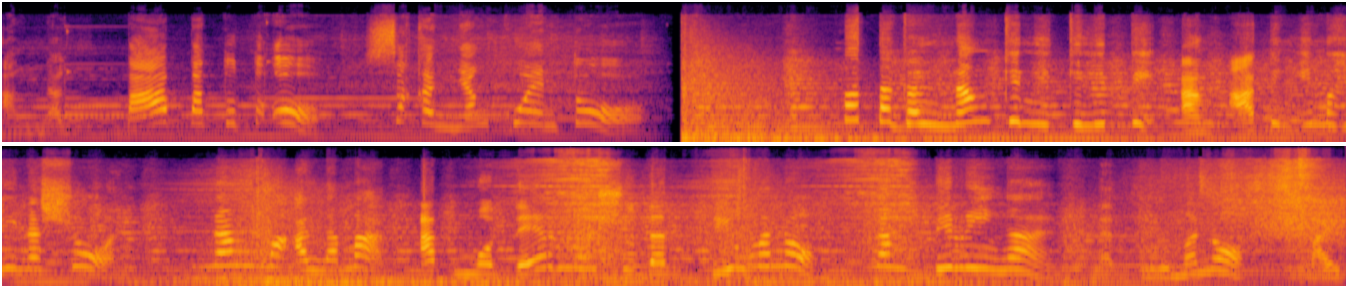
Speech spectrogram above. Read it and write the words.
ang nagpapatotoo sa kanyang kwento? Matagal nang kinikiliti ang ating imahinasyon ng maalamat at modernong syudad di umano ng Biringan na di umano may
